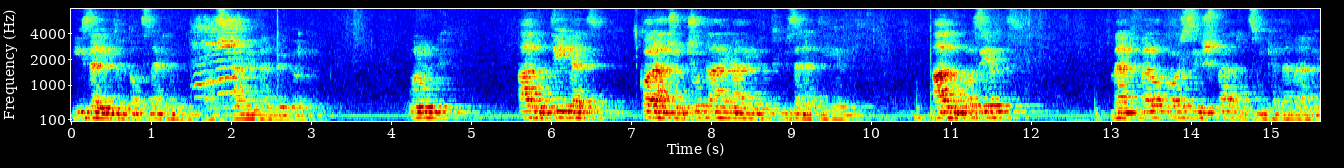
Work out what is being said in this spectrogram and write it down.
ízelítőt adsz nekünk az eljövendőből. Urunk, áldunk téged karácsony csodájáért, üzenetéért. Áldunk azért, mert fel akarsz és fel tudsz minket emelni.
